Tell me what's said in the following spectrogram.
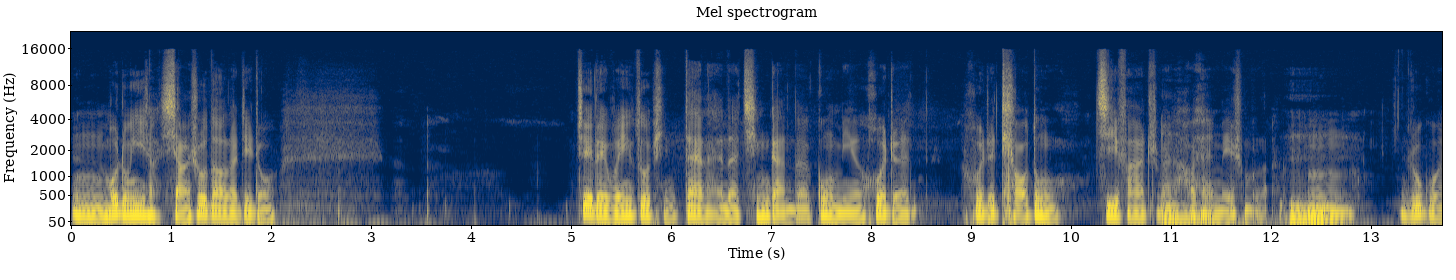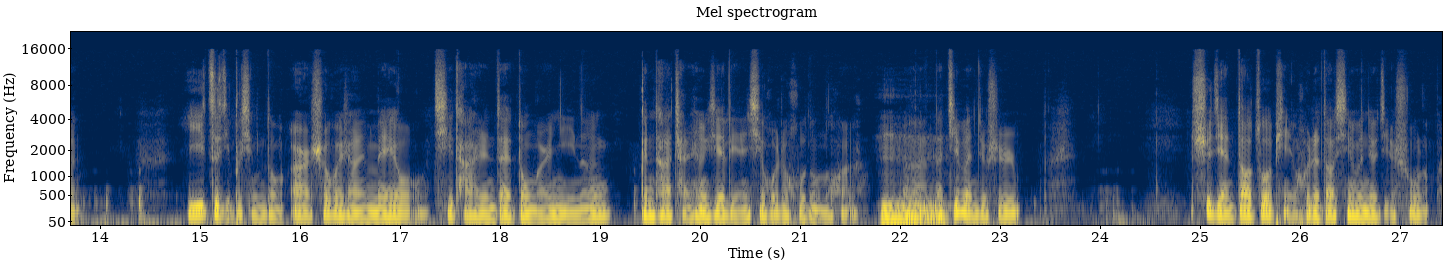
嗯，某种意义上享受到了这种这类文艺作品带来的情感的共鸣，或者或者调动、激发之外，好像也没什么了。嗯，如果一自己不行动，二社会上也没有其他人在动，而你能跟他产生一些联系或者互动的话，嗯，那基本就是事件到作品或者到新闻就结束了嘛。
